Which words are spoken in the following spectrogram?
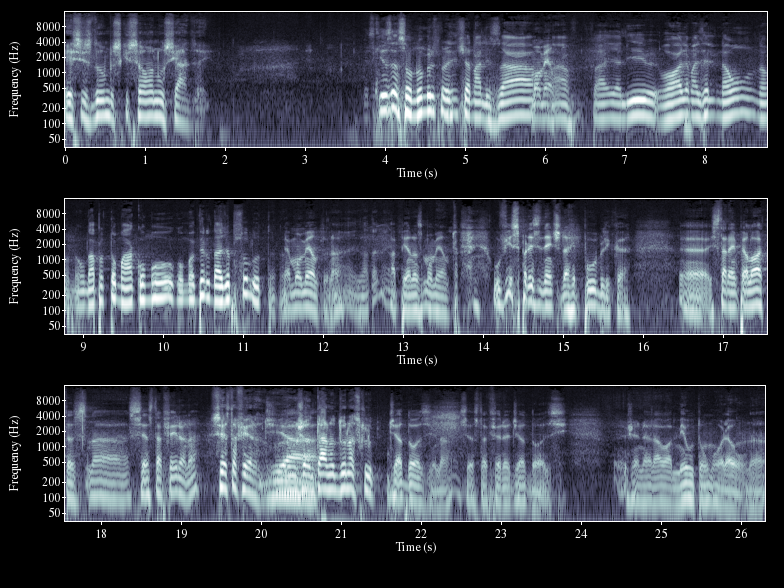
esses números que são anunciados aí. Pesquisas são números para a gente analisar. Momento. ah, vai ali, olha, mas ele não, não, não dá para tomar como, como uma verdade absoluta. né? É momento, né? Ah, exatamente. Apenas momento. O vice-presidente da República eh, estará em Pelotas na sexta-feira, né? Sexta-feira, Dia- um jantar no Dunas Club. Dia 12, né? Sexta-feira, dia 12. General Hamilton Mourão, né?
